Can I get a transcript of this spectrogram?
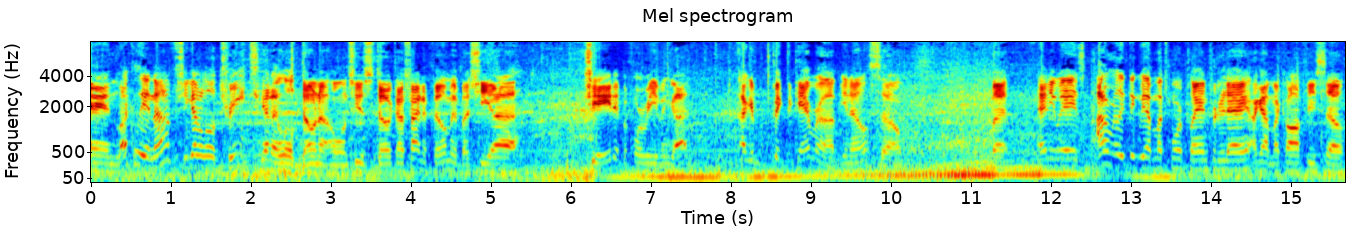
And luckily enough, she got a little treat. She got a little donut hole and she was stoked. I was trying to film it, but she uh, she ate it before we even got, I could pick the camera up, you know, so. But anyways, I don't really think we have much more planned for today. I got my coffee, so.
